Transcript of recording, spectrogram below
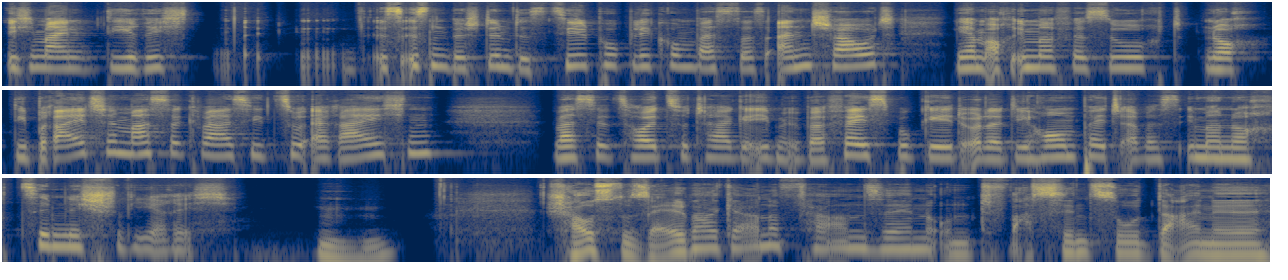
Ich meine, die Richt es ist ein bestimmtes Zielpublikum, was das anschaut. Wir haben auch immer versucht, noch die breite Masse quasi zu erreichen, was jetzt heutzutage eben über Facebook geht oder die Homepage, aber es ist immer noch ziemlich schwierig. Mhm. Schaust du selber gerne Fernsehen und was sind so deine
